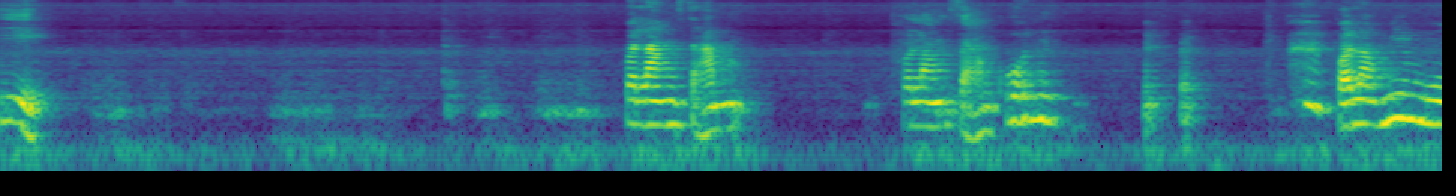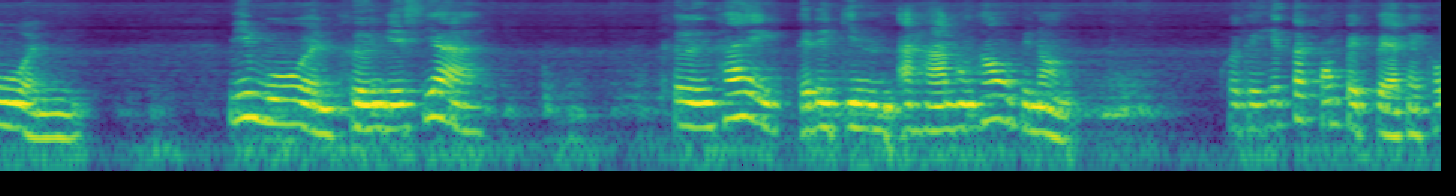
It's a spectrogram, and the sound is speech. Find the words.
ที่ฝรั่งสามฝรั่งสามคนฝรั่งมีมวนมีมวนเคิงเอเชียเคิงไทยก็ได้กินอาหารของเฮาพี่น้องข่อยก็เฮ็ดตะของแปลกๆให้เขา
